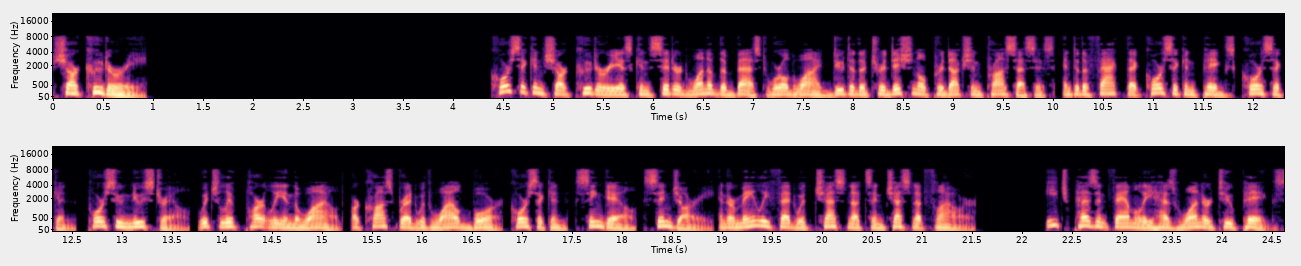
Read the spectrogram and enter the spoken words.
Charcuterie Corsican charcuterie is considered one of the best worldwide due to the traditional production processes, and to the fact that Corsican pigs Corsican, Porsu Neustrale, which live partly in the wild, are crossbred with wild boar Corsican, Cingale, Cinjari and are mainly fed with chestnuts and chestnut flour. Each peasant family has one or two pigs,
